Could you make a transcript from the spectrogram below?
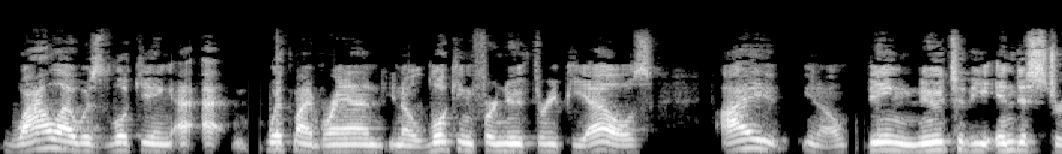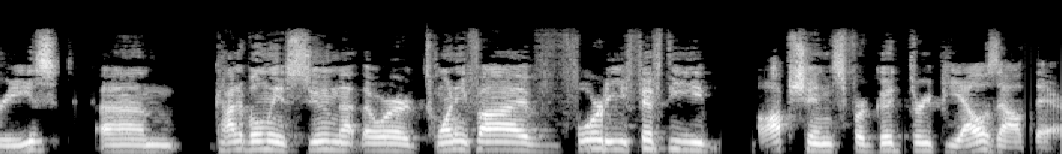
while I was looking at, at, with my brand, you know, looking for new 3PLs, I, you know, being new to the industries, um, kind of only assumed that there were 25, 40, 50 options for good 3PLs out there.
